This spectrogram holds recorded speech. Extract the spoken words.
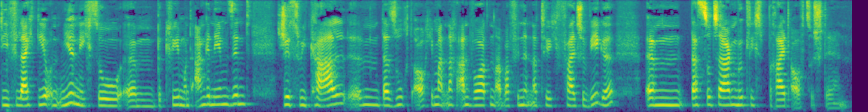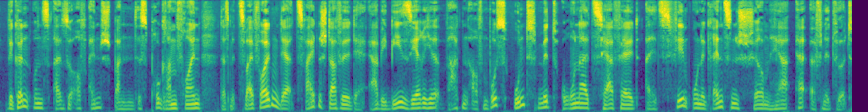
die vielleicht dir und mir nicht so ähm, bequem und angenehm sind. Je suis Karl, ähm, da sucht auch jemand nach Antworten, aber findet natürlich falsche Wege das sozusagen möglichst breit aufzustellen. Wir können uns also auf ein spannendes Programm freuen, das mit zwei Folgen der zweiten Staffel der RBB-Serie Warten auf den Bus und mit Ronald Zerfeld als Film ohne Grenzen Schirmherr eröffnet wird.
